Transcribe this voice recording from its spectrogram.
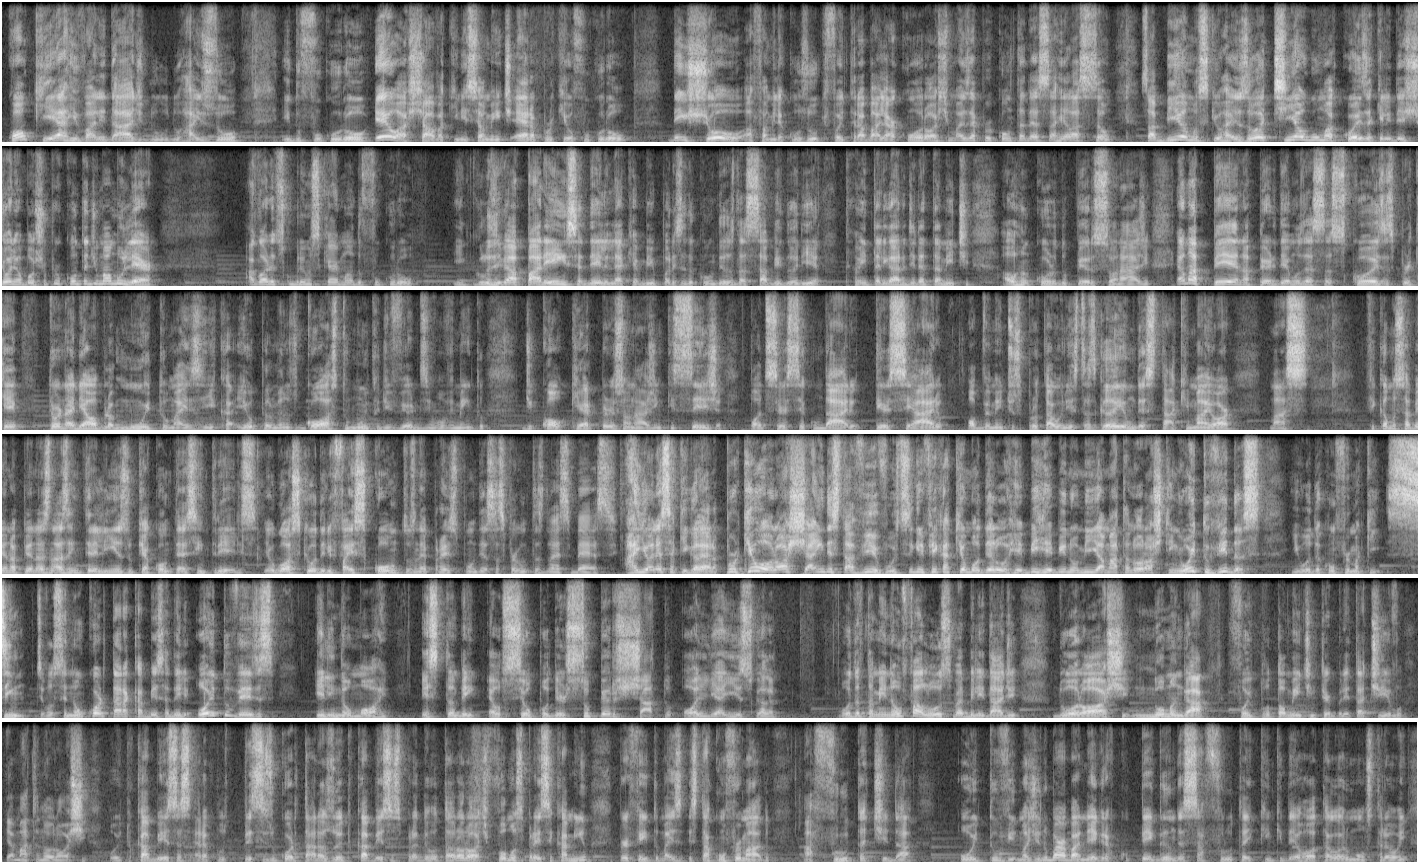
qual que é a rivalidade do, do Raizo e do Fukuro. Eu achava que inicialmente era porque o Fukuro deixou a família Kozuki, foi trabalhar com Orochi, mas é por conta dessa relação. Sabíamos que o Raizo tinha alguma coisa que ele deixou em Oboshu por conta de uma mulher. Agora descobrimos que é a irmã do Fukuro. Inclusive a aparência dele, né, que é meio parecida com o deus da sabedoria, também tá ligado diretamente ao rancor do personagem. É uma pena perdermos essas coisas, porque tornaria a obra muito mais rica. Eu pelo menos gosto muito de ver desenvolvimento de qualquer personagem que seja. Pode ser secundário, terciário, obviamente os protagonistas ganham um destaque maior, mas ficamos sabendo apenas nas entrelinhas o que acontece entre eles. Eu gosto que o Oda ele faz contos né, para responder essas perguntas do SBS. Aí olha essa aqui galera, por que o Orochi ainda está vivo? Isso significa que o modelo Rebi Rebi no Mi Yamata no Orochi tem 8 vidas? E o Oda confirma que sim, se você não cortar a cabeça dele 8 vezes, ele não morre. Esse também é o seu poder super chato, olha isso galera. Oda também não falou sobre a habilidade do Orochi no mangá, foi totalmente interpretativo. Yamata no Orochi, 8 cabeças, era preciso cortar as 8 cabeças para derrotar o Orochi. Fomos para esse caminho, perfeito, mas está confirmado. A fruta te dá 8 vidas. Imagina o Barba Negra pegando essa fruta aí, quem que derrota agora o monstrão, hein?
